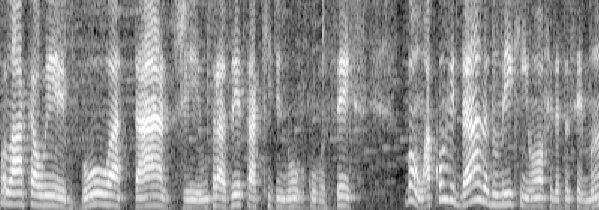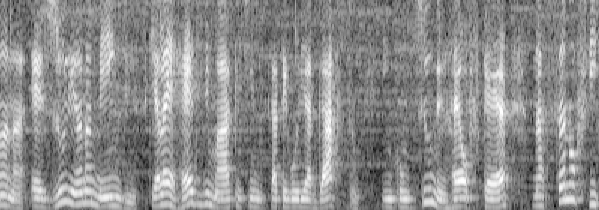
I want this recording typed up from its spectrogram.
Olá, Cauê. Boa tarde. Um prazer estar aqui de novo com vocês. Bom, a convidada do Making Off dessa semana é Juliana Mendes, que ela é Head de Marketing categoria Gastro em Consumer Healthcare na Sanofi.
